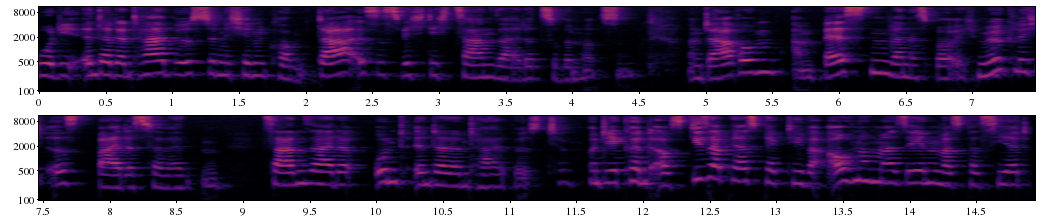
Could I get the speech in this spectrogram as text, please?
wo die Interdentalbürste nicht hinkommt, da ist es wichtig, Zahnseide zu benutzen. Und darum am besten, wenn es bei euch möglich ist, beides verwenden. Zahnseide und Interdentalbürstchen. Und ihr könnt aus dieser Perspektive auch nochmal sehen, was passiert,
